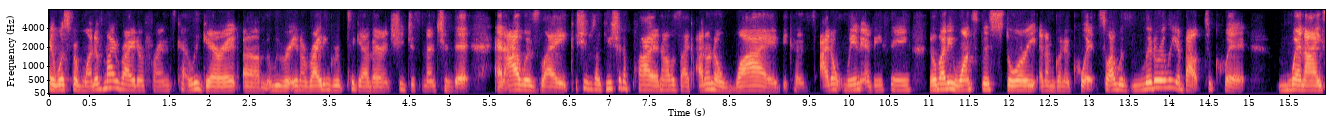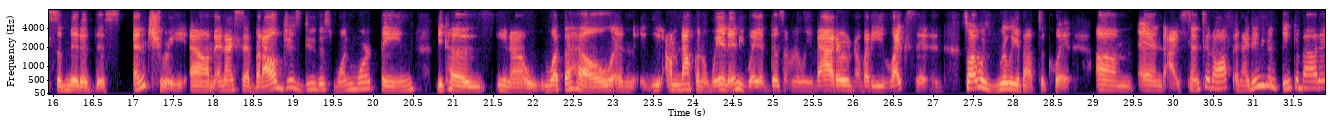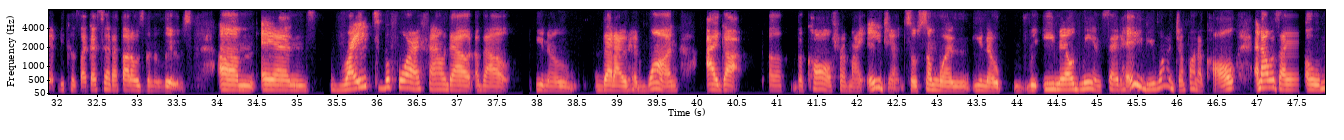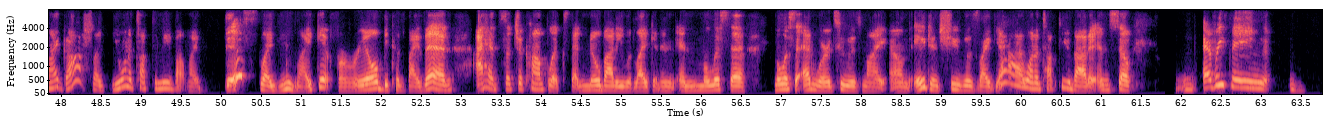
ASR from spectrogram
it was from one of my writer friends, Kelly Garrett. Um, we were in a writing group together, and she just mentioned it, and I was like, she was like, you should apply, and I was like, I don't know why, because I don't win anything. Nobody wants this story, and I'm going to quit. So I was literally about to quit when I submitted this entry. Um, and I said, but I'll just do this one more thing because, you know, what the hell? And I'm not going to win anyway. It doesn't really matter. Nobody likes it. And so I was really about to quit. Um, and I sent it off and I didn't even think about it because, like I said, I thought I was going to lose. Um, and right before I found out about, you know, that I had won, I got uh, the call from my agent. So someone, you know, re- emailed me and said, "Hey, do you want to jump on a call?" And I was like, "Oh my gosh! Like, you want to talk to me about my this? Like, you like it for real?" Because by then I had such a complex that nobody would like it. And, and Melissa, Melissa Edwards, who is my um, agent, she was like, "Yeah, I want to talk to you about it." And so everything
